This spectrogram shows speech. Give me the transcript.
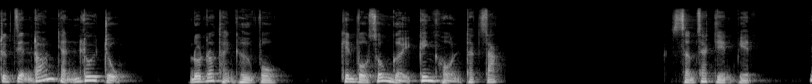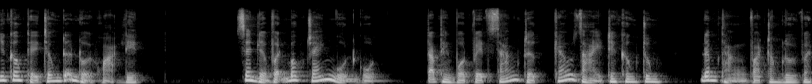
trực diện đón nhận lôi trụ, đốt nó thành hư vô, khiến vô số người kinh hồn thất sắc. Sấm sét liên miên, nhưng không thể chống đỡ nổi hỏa liên. Sen lửa vẫn bốc cháy ngùn ngụt, tạo thành một vệt sáng rực kéo dài trên không trung, đâm thẳng vào trong lôi vân.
